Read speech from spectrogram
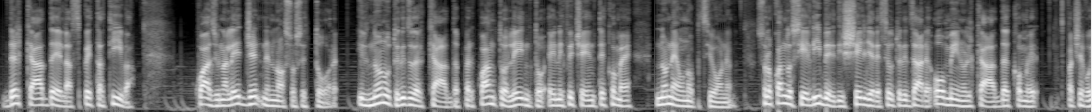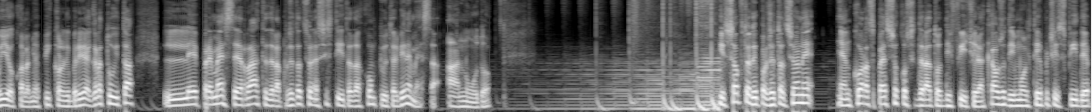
del CAD è l'aspettativa, quasi una legge nel nostro settore. Il non utilizzo del CAD, per quanto lento e inefficiente com'è, non è un'opzione. Solo quando si è liberi di scegliere se utilizzare o meno il CAD, come facevo io con la mia piccola libreria gratuita, le premesse errate della progettazione assistita da computer viene messa a nudo. Il software di progettazione è ancora spesso considerato difficile a causa di molteplici sfide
